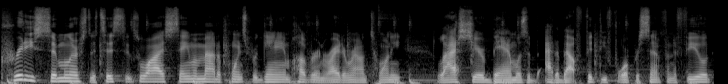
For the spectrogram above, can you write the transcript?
pretty similar statistics wise, same amount of points per game, hovering right around 20. Last year, Bam was at about 54% from the field.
